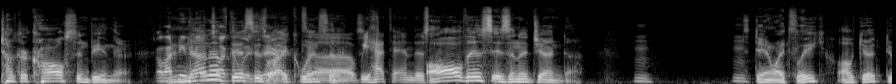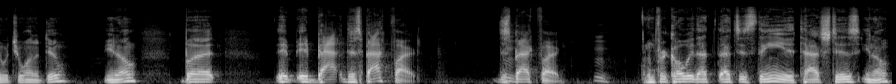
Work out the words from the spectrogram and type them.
Tucker Carlson being there. Oh, I didn't even None know of Tucker this was is there. by coincidence. Uh, we had to end this. all this is an agenda. Hmm. It's Dana White's league. All good. Do what you want to do. You know, but it it back this backfired. This Hmm. backfired. And for Colby, that that's his thing. He attached his you know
